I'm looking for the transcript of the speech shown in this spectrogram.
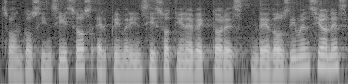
Son dos incisos. El primer inciso tiene vectores de dos dimensiones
